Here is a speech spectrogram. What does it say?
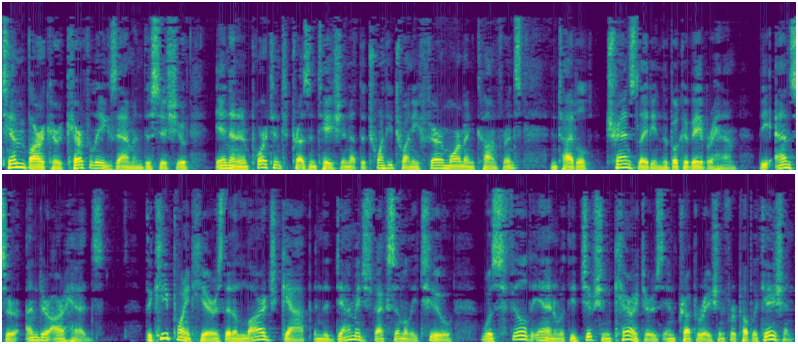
Tim Barker carefully examined this issue in an important presentation at the 2020 Fair Mormon Conference entitled Translating the Book of Abraham the answer under our heads. The key point here is that a large gap in the damaged facsimile 2 was filled in with Egyptian characters in preparation for publication,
